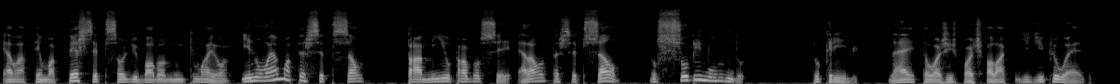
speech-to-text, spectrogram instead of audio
ela tem uma percepção de valor muito maior. E não é uma percepção para mim ou para você. Ela é uma percepção no submundo do crime. Né? Então, a gente pode falar aqui de Deep Web.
